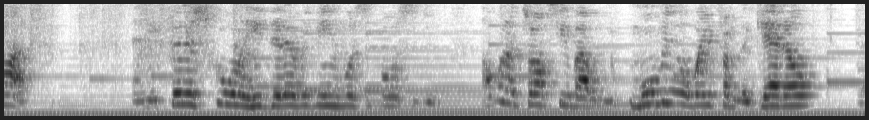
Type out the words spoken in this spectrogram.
lot. And he finished school and he did everything he was supposed to do. I want to talk to you about moving away from the ghetto to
